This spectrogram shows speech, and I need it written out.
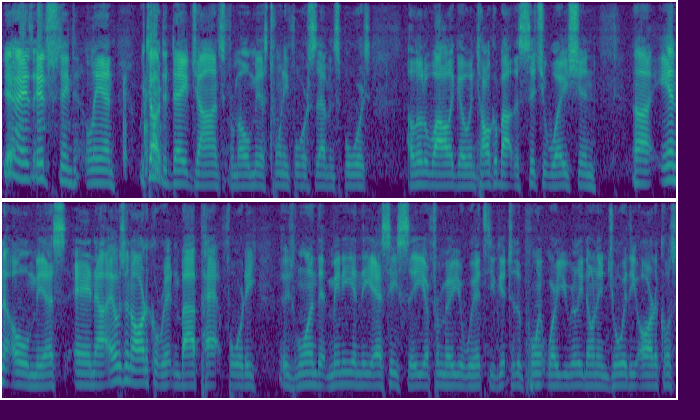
Yeah, it's interesting, Lyn. We talked to Dave Johns from Ole Miss 24/7 Sports a little while ago and talk about the situation uh, in Ole Miss, and uh, it was an article written by Pat Forde, who's one that many in the SEC are familiar with. You get to the point where you really don't enjoy the articles,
